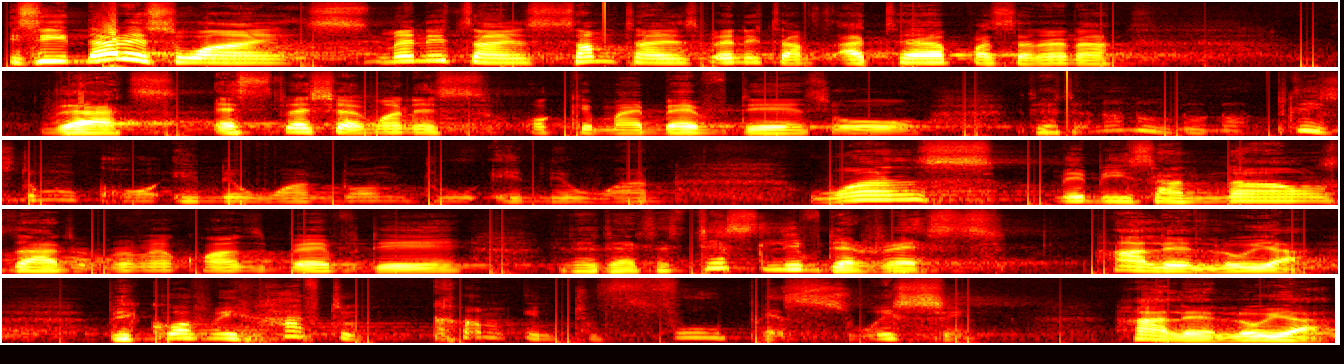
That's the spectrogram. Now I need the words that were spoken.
You see, that is why many times, sometimes, many times, I tell Pastor Nana that, especially when it's, okay, my birthday, so, no, no, no, no. Please don't call anyone. Don't do anyone. Once maybe it's announced that Reverend Kwame's birthday, just leave the rest. Hallelujah. Because we have to come into full persuasion. Hallelujah.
